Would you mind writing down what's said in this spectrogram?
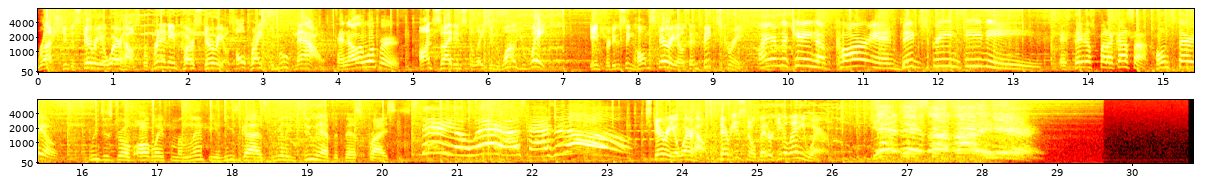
Rush into Stereo Warehouse for brand name car stereos, all priced to move now. $10 woofers. On site installation while you wait. Introducing home stereos and big screen. I am the king of car and big screen TVs. Estéreos para casa, home stereos. We just drove all the way from Olympia. These guys really do have the best prices. Stereo Warehouse has it all! Stereo Warehouse, there is no better deal anywhere. Get this stuff!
